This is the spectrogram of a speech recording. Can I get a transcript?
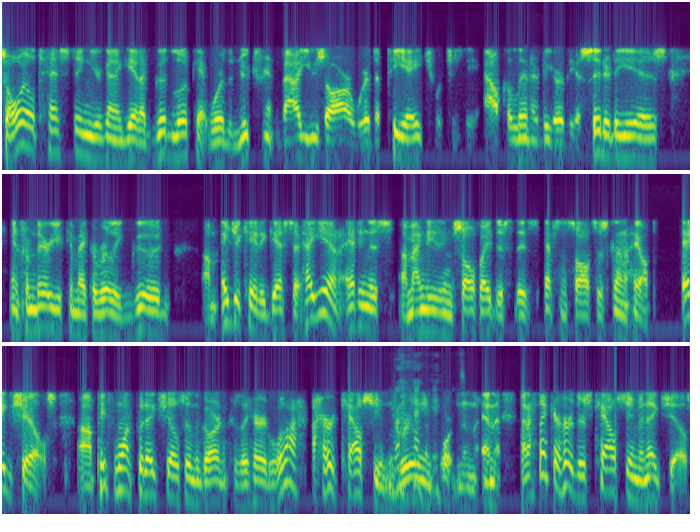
soil testing, you're going to get a good look at where the nutrient values are, where the pH, which is the alkalinity or the acidity, is, and from there you can make a really good, um, educated guess at, hey, yeah, adding this uh, magnesium sulfate, this this Epsom salts is going to help. Eggshells. Uh, people want to put eggshells in the garden because they heard, well, I, I heard calcium is really Right. important, and, and and I think I heard there's calcium in eggshells.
